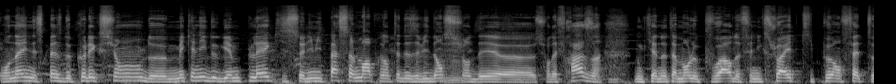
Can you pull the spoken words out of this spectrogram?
on a une espèce de collection de mécaniques de gameplay qui se limite pas seulement à présenter des évidences sur, des, sur des phrases. Donc il y a notamment le pouvoir de Phoenix Wright qui peut en fait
